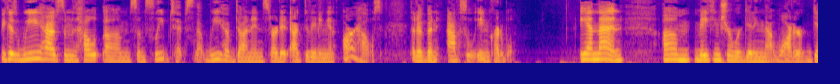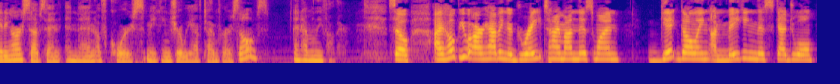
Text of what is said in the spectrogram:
because we have some help, um, some sleep tips that we have done and started activating in our house that have been absolutely incredible. And then um, making sure we're getting that water, getting our steps in, and then, of course, making sure we have time for ourselves and Heavenly Father. So I hope you are having a great time on this one. Get going on making this schedule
